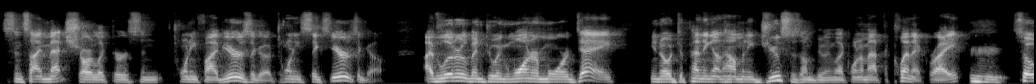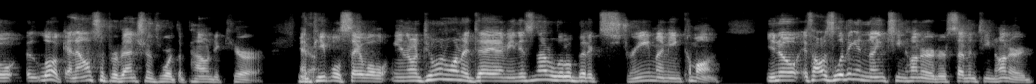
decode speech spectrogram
since I met Charlotte Gerson 25 years ago, 26 years ago. I've literally been doing one or more a day, you know, depending on how many juices I'm doing, like when I'm at the clinic, right? Mm-hmm. So, look, an ounce of prevention is worth a pound of cure. And yeah. people say, well, you know, doing one a day, I mean, isn't that a little bit extreme? I mean, come on. You know, if I was living in 1900 or 1700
